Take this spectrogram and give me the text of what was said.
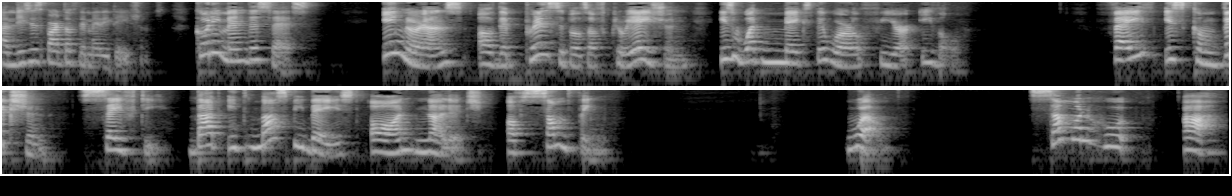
And this is part of the meditations. Conny Méndez says ignorance of the principles of creation is what makes the world fear evil. Faith is conviction safety, but it must be based on knowledge of something. Well, someone who ah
